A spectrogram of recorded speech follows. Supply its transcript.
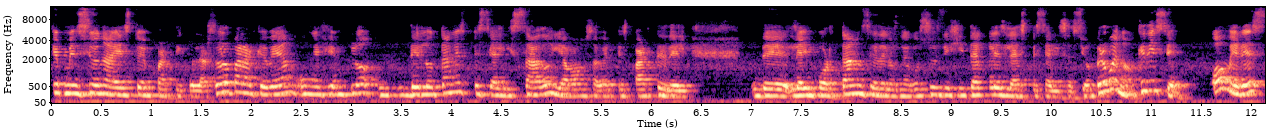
que menciona esto en particular, solo para que vean un ejemplo de lo tan especializado, ya vamos a ver que es parte de la importancia de los negocios digitales, la especialización. Pero bueno, ¿qué dice? Homeres,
